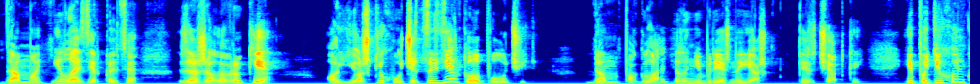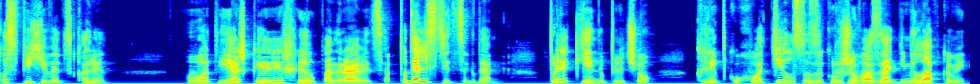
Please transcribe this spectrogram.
Дама отняла зеркальце, зажала в руке. А Яшке хочется зеркало получить. Дама погладила небрежно Яшку перчаткой и потихоньку спихивает с колен. Вот Яшка и решил понравиться, подольститься к даме. Прыг ей на плечо, крепко ухватился за кружева задними лапками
